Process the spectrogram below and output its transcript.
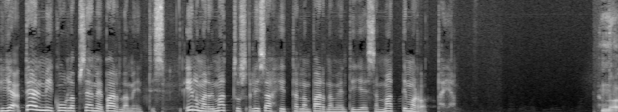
Ja täällä mi kuulla säme parlamenttis. Ilmari Mattus lisahittallan parlamenttijeessa Matti Morottaja. No,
